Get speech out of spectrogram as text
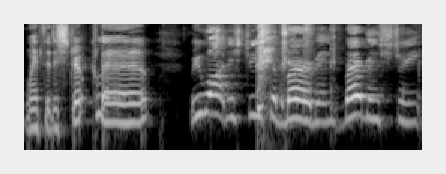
went to the strip club. We walked the streets of Bourbon, Bourbon Street,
